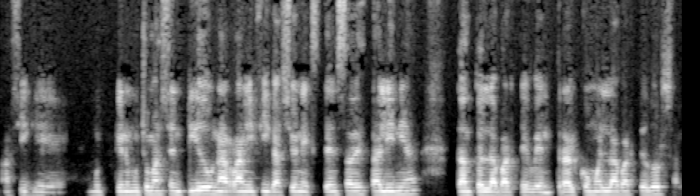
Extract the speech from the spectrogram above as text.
Así que tiene mucho más sentido una ramificación extensa de esta línea, tanto en la parte ventral como en la parte dorsal.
